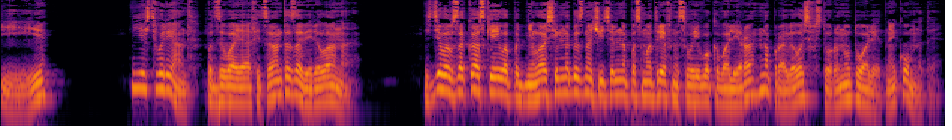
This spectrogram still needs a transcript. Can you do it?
«И?» «Есть вариант», – подзывая официанта, заверила она. Сделав заказ, Кейла поднялась и, многозначительно посмотрев на своего кавалера, направилась в сторону туалетной комнаты.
